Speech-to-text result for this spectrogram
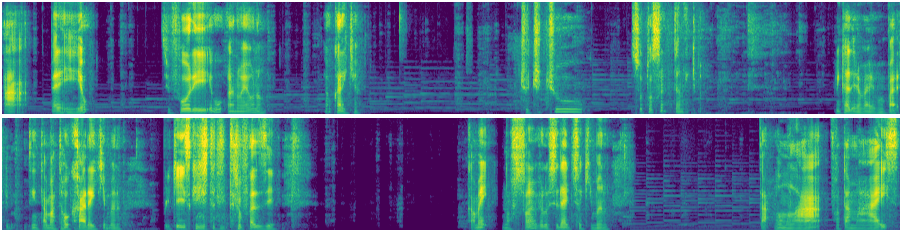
Ah, pera aí, eu? Se for eu... Ah, não é eu, não. É o cara aqui, ó. Tchu, tchu, tchu. Só tô acertando aqui, mano. Brincadeira, vai. Vamos parar de tentar matar o cara aqui, mano. Porque é isso que a gente tá tentando fazer. Calma aí. Nossa, olha a velocidade disso aqui, mano. Tá, vamos lá. Falta mais.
